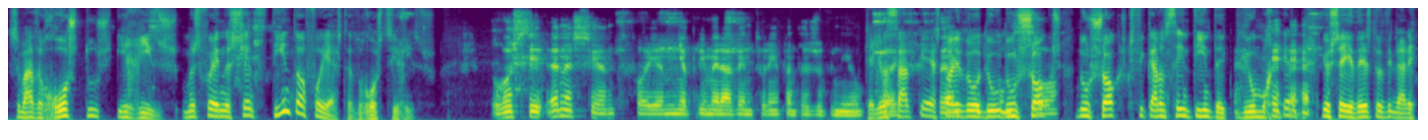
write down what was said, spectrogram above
chamada Rostos e Risos, mas mas foi a Nascente de Tinta ou foi esta, de Rostos e Risos? A Nascente foi a minha primeira aventura infantil juvenil. Que é engraçado foi, que é a história do, do, de, uns choques, de uns choques que ficaram sem tinta e que podiam morrer. Eu achei a ideia extraordinária.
